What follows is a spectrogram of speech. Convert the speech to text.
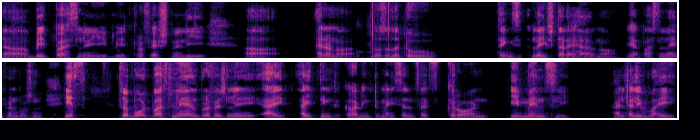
Uh, be it personally, be it professionally. Uh, I don't know. Those are the two things, lives that I have no? Yeah, personal life and professional. Yes. So both personally and professionally, I, I think according to myself, I've grown immensely. I'll tell you why.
